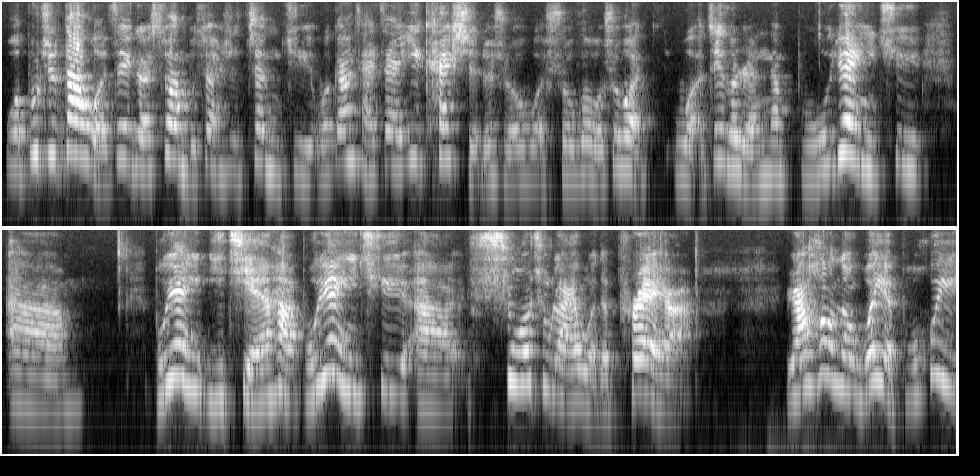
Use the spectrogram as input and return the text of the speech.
我不知道我这个算不算是证据。我刚才在一开始的时候我说过，我说我我这个人呢不愿意去啊。不愿意以前哈，不愿意去啊说出来我的 prayer，然后呢，我也不会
